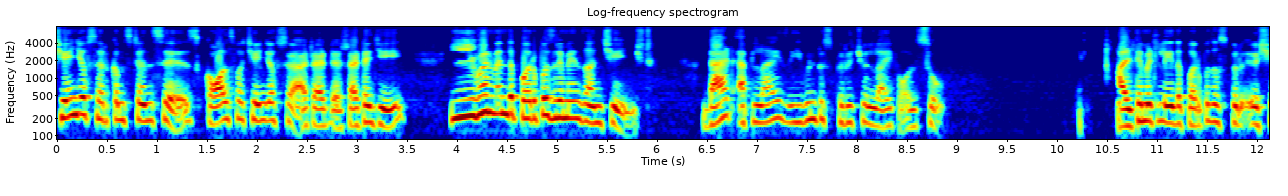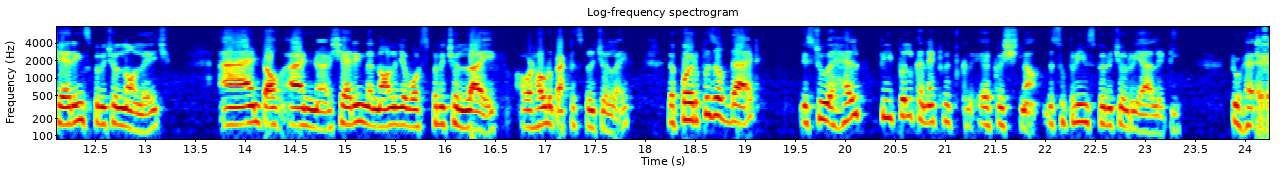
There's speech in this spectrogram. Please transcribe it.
change of circumstances calls for change of strategy even when the purpose remains unchanged. That applies even to spiritual life also ultimately the purpose of sharing spiritual knowledge and talk and uh, sharing the knowledge about spiritual life or how to practice spiritual life. The purpose of that is to help people connect with uh, krishna the supreme spiritual reality. To he-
